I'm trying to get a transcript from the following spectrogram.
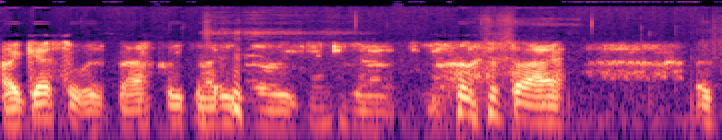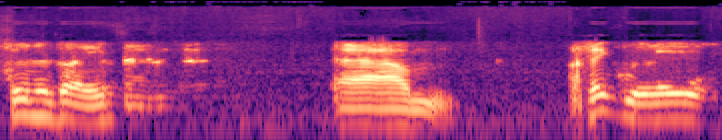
I guess it was backwards. I didn't really think about it. Honest, I, as soon as I inbounded it, um, I think we all,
